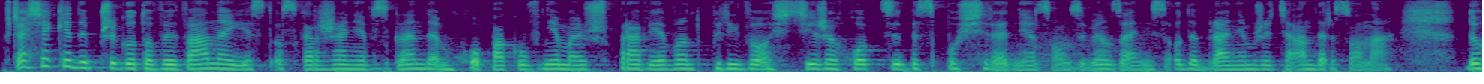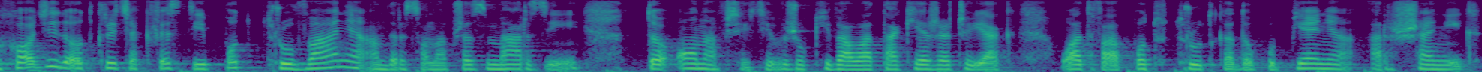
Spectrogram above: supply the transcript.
W czasie, kiedy przygotowywane jest oskarżenie względem chłopaków, nie ma już prawie wątpliwości, że chłopcy bezpośrednio są związani z odebraniem życia Andersona. Dochodzi do odkrycia kwestii podtruwania Andersona przez Marzi to ona w sieci wyszukiwała takie rzeczy jak łatwa podtrutka do kupienia, arszenik.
